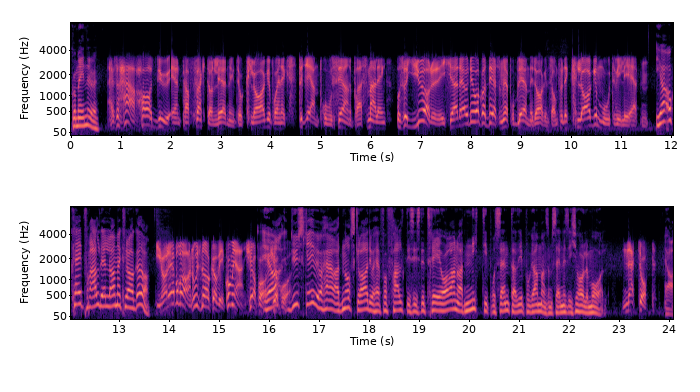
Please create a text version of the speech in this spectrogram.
hva mener du? Altså, Her har du en perfekt anledning til å klage på en ekstremt provoserende pressemelding, og så gjør du det ikke. Det er jo det er akkurat det som er problemet i dagens samfunn. Det er klagemotvilligheten. Ja, ok, for all del, la meg klage, da. Ja, det er bra. Nå snakker vi. Kom igjen, kjør på. Ja, kjør på. Du skriver jo her at norsk radio har forfalt de siste tre årene, og at 90% av de programmene som sendes, ikke holder mål. Nettopp. Ja,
